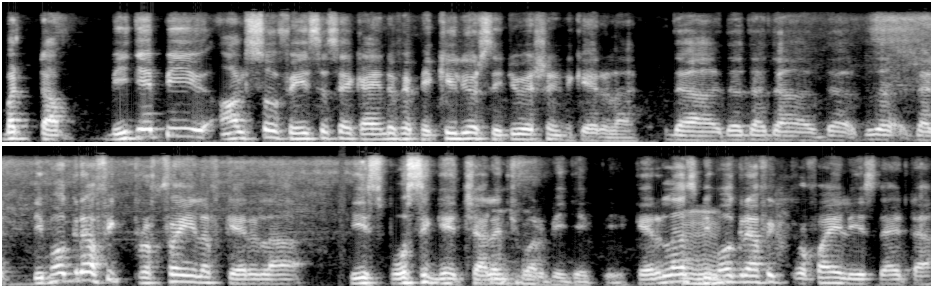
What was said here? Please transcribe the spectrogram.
but uh, BJP also faces a kind of a peculiar situation in Kerala. The, the, the, the, the, the, the demographic profile of Kerala is posing a challenge for BJP. Kerala's mm-hmm. demographic profile is that uh,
